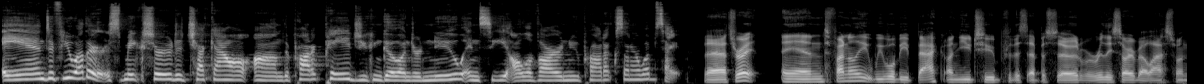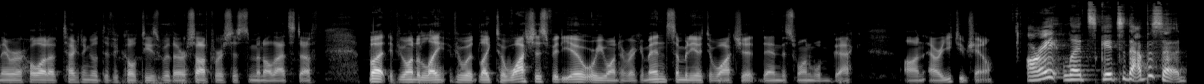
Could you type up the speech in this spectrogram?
and a few others. Make sure to check out um, the product page. You can go under new and see all of our new products on our website. That's right. And finally, we will be back on YouTube for this episode. We're really sorry about last one. There were a whole lot of technical difficulties with our software system and all that stuff. But if you want to like, if you would like to watch this video or you want to recommend somebody to watch it, then this one will be back on our YouTube channel. All right, let's get to the episode.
